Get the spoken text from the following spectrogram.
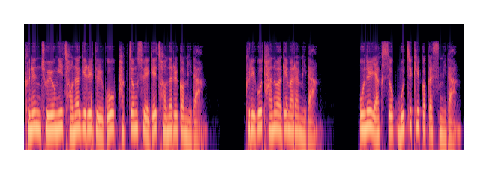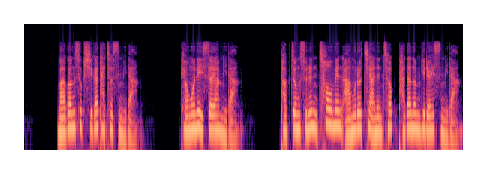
그는 조용히 전화기를 들고 박정수에게 전화를 겁니다. 그리고 단호하게 말합니다. 오늘 약속 못 지킬 것 같습니다. 마광숙 씨가 다쳤습니다. 병원에 있어야 합니다. 박정수는 처음엔 아무렇지 않은 척 받아넘기려 했습니다.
